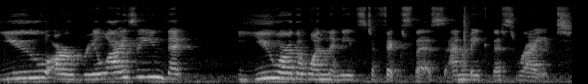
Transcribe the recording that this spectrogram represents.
you are realizing that you are the one that needs to fix this and make this right.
